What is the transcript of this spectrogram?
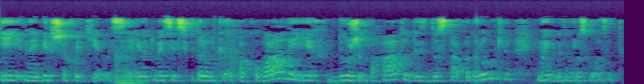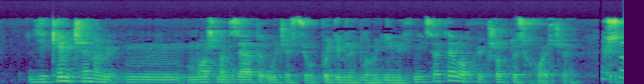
їй найбільше хотілося. І от ми ці всі подарунки опакували, їх дуже багато, десь до 100 подарунків. Ми їх будемо розвозити. Яким чином можна взяти участь у подібних благодійних ініціативах, якщо хтось хоче? Якщо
